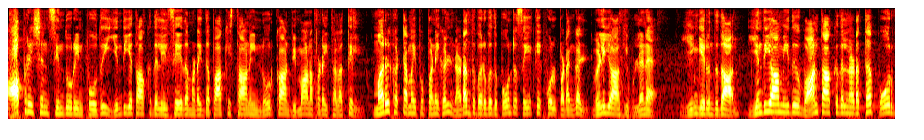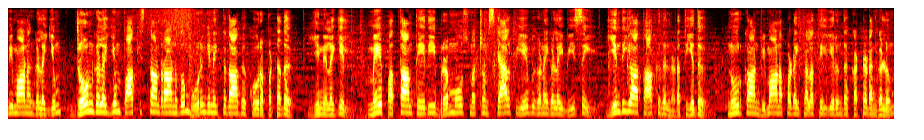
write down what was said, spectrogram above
ஆபரேஷன் சிந்தூரின் போது இந்திய தாக்குதலில் சேதமடைந்த பாகிஸ்தானின் நூர்கான் விமானப்படை தளத்தில் மறுகட்டமைப்பு பணிகள் நடந்து வருவது போன்ற செயற்கைக்கோள் படங்கள் வெளியாகியுள்ளன. இங்கிருந்துதான் இந்தியா மீது வான் தாக்குதல் நடத்த போர் விமானங்களையும் ட்ரோன்களையும் பாகிஸ்தான் ராணுவம் ஒருங்கிணைத்ததாக கூறப்பட்டது. இந்நிலையில் மே பத்தாம் தேதி பிரம்மோஸ் மற்றும் ஸ்கால்ப் ஏவுகணைகளை வீசி இந்தியா தாக்குதல் நடத்தியது. நூர்கான் விமானப்படை தளத்தில் இருந்த கட்டடங்களும்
